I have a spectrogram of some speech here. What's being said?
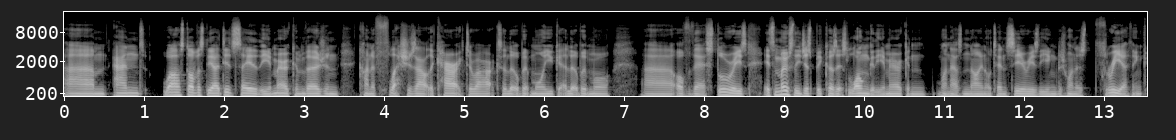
Um, and whilst obviously I did say that the American version kind of fleshes out the character arcs a little bit more, you get a little bit more uh, of their stories. It's mostly just because it's longer. The American one has nine or ten series. The English one has three, I think.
